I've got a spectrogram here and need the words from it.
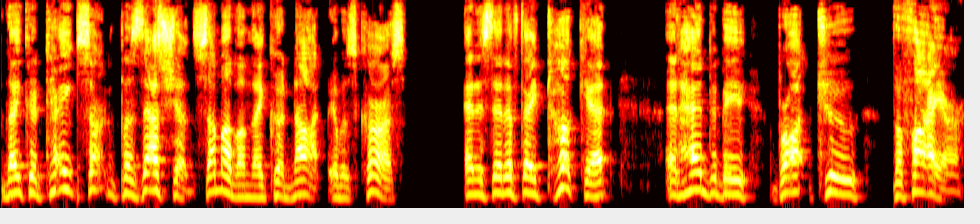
they could take certain possessions. Some of them they could not, it was cursed. And he said if they took it, it had to be brought to the fire.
